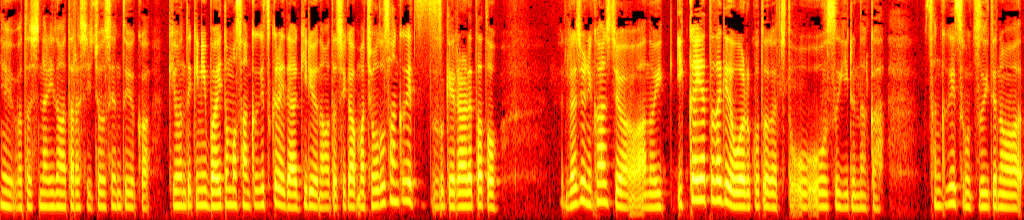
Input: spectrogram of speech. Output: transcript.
えー私なりの新しい挑戦というか、基本的にバイトも3ヶ月くらいで飽きるような私が、まあ、ちょうど3ヶ月続けられたと。ラジオに関しては、あの、一回やっただけで終わることがちょっと多多すぎる中、3ヶ月も続いたのは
